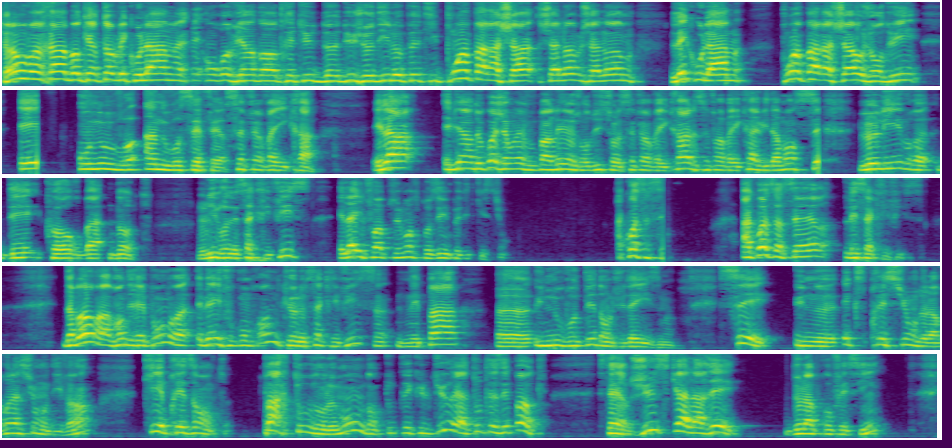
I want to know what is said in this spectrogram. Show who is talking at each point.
Speaker 1: Shalom Vracha, Boker Tov. Et on revient dans notre étude du jeudi, le petit point paracha. Shalom, shalom, les Koulam. Point paracha aujourd'hui. Et on ouvre un nouveau Sefer, Sefer Vaikra. Et là, eh bien, de quoi j'aimerais vous parler aujourd'hui sur le Sefer Vaikra? Le Sefer Vaikra, évidemment, c'est le livre des Korbanot. Le livre des sacrifices. Et là, il faut absolument se poser une petite question. À quoi ça sert? À quoi ça sert les sacrifices? D'abord, avant d'y répondre, eh bien, il faut comprendre que le sacrifice n'est pas euh, une nouveauté dans le judaïsme. C'est une expression de la relation au divin qui est présente partout dans le monde, dans toutes les cultures et à toutes les époques. C'est-à-dire jusqu'à l'arrêt de la prophétie,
